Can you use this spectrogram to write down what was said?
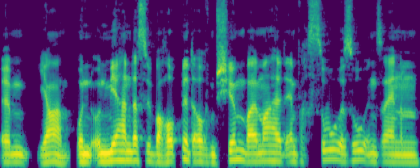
ähm, ja, und, und mir haben das überhaupt nicht auf dem Schirm, weil man halt einfach so, so in seinem,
